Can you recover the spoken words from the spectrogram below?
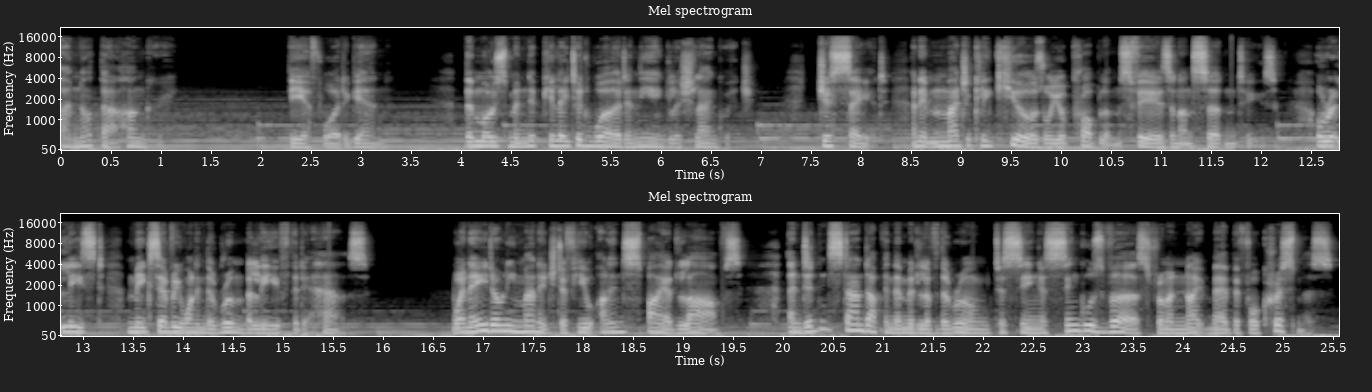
I'm not that hungry. The F word again. The most manipulated word in the English language. Just say it, and it magically cures all your problems, fears, and uncertainties, or at least makes everyone in the room believe that it has. When Aid only managed a few uninspired laughs, and didn't stand up in the middle of the room to sing a singles verse from A Nightmare Before Christmas.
